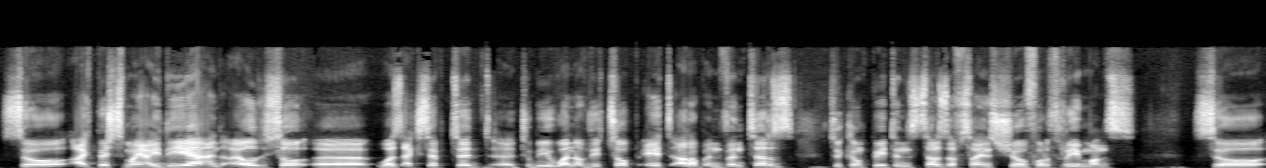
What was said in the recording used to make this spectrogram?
So I pitched my idea, and I also uh, was accepted uh, to be one of the top eight Arab inventors to compete in Stars of Science show for three months. So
